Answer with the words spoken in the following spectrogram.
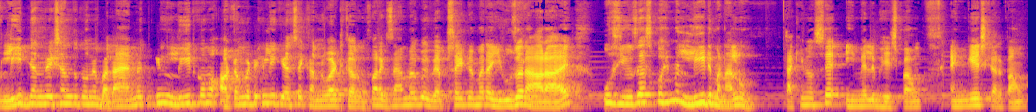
लीड जनरेशन तो तूने बताया, मैं इन लीड को मैं ऑटोमेटिकली कैसे कन्वर्ट करूँ? फॉर एग्ज़ाम्पल कोई वेबसाइट पे मेरा यूज़र आ रहा है, उस यूज़र्स को ही मैं लीड बना लूँ, ताकि मैं उससे ईमेल भेज पाऊँ एंगेज कर पाऊँ।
